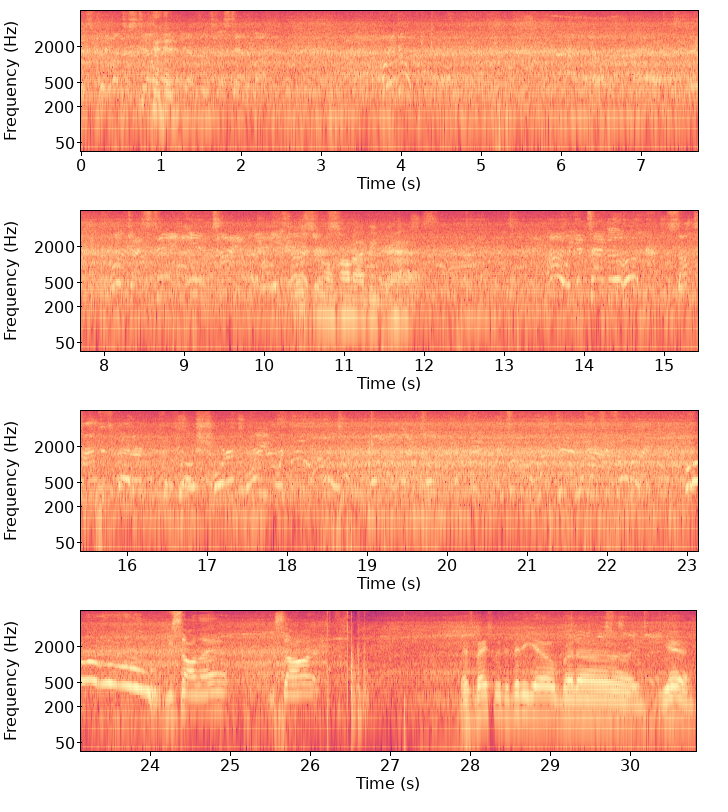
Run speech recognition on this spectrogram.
It's pretty much a stalemate. yeah, Referee's gonna stand him up. There you go. Both guys staying in tight. And these This is Mortal users. Kombat beat your ass. Oh, we got tagged to the hook. Sometimes it's better to throw shorter, great. Re- oh, hook. Oh, left hook. That's it. It's over. Left hand. Finish it's over. Woo! You saw that? You saw it? That's basically the video, but uh, yeah.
